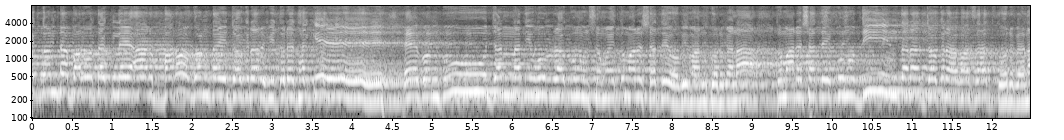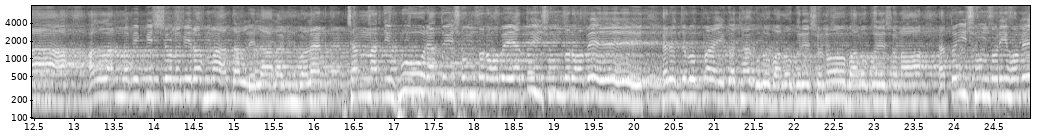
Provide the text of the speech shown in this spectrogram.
এক ঘণ্টা ভালো থাকলে আর বারো ঘন্টায় ঝগড়ার ভিতরে থাকে। এ বন্ধু, জান্নাতি হুররা কোনো সময় তোমার সাথে অভিমান করবে না, তোমার সাথে কোনো দিন তারা ঝগড়া ফাসাদ করবে না। আল্লাহর নবী বিশ্ব নবী রহমাত আলমিন বলেন, জান্নাতি হুর এতই সুন্দর হবে, এতই সুন্দর হবে। এর যুবক ভাই কথাগুলো ভালো করে শোনো, ভালো করে শোনো। এতই সুন্দরী হবে।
